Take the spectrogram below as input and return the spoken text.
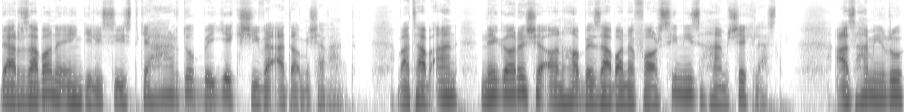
در زبان انگلیسی است که هر دو به یک شیوه ادا می شوند و طبعا نگارش آنها به زبان فارسی نیز همشکل است. از همین رو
